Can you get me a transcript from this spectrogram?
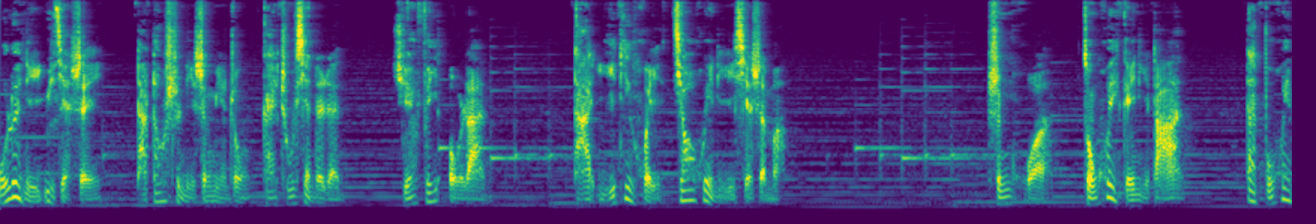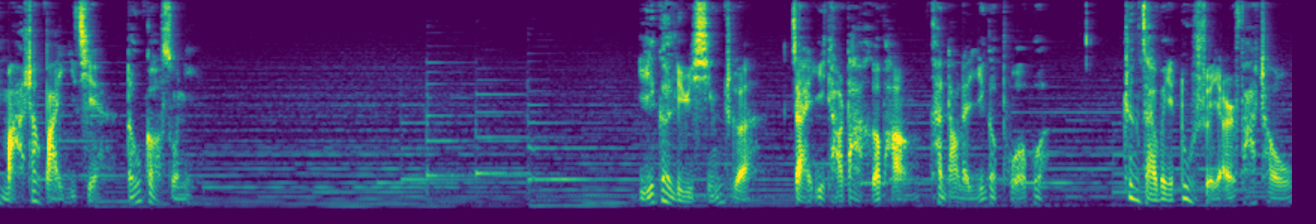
无论你遇见谁，他都是你生命中该出现的人，绝非偶然。他一定会教会你一些什么。生活总会给你答案。但不会马上把一切都告诉你。一个旅行者在一条大河旁看到了一个婆婆，正在为渡水而发愁。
